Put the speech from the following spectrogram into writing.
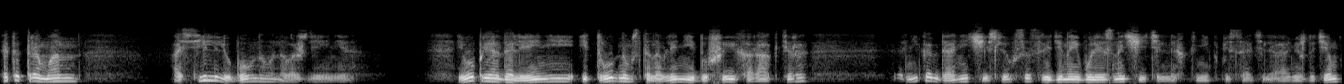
Этот роман о силе любовного наваждения, его преодолении и трудном становлении души и характера никогда не числился среди наиболее значительных книг писателя, а между тем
